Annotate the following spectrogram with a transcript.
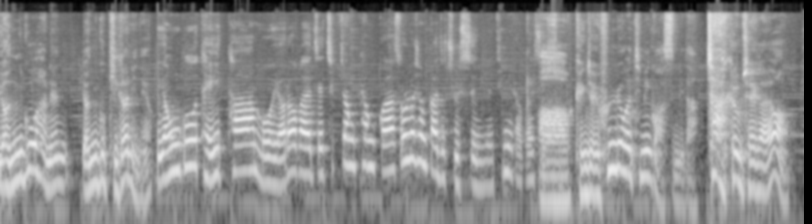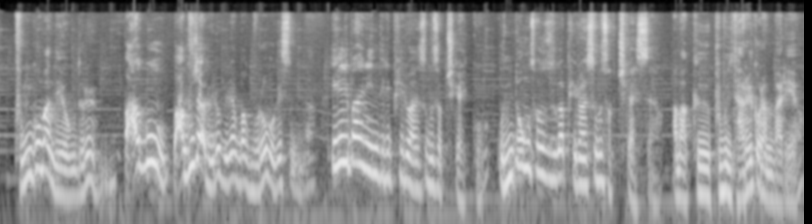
연구하는 연구 기관이네요. 연구, 데이터, 뭐 여러 가지 측정 평가, 솔루션까지 줄 수 있는 팀이라고 할 수 있습니다. 아, 굉장히 훌륭한 팀인 것 같습니다. 자, 그럼 제가요. 궁금한 내용들을 마구, 마구잡이로 그냥 막 물어보겠습니다. 일반인들이 필요한 수분 섭취가 있고, 운동선수가 필요한 수분 섭취가 있어요. 아마 그 부분이 다를 거란 말이에요.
